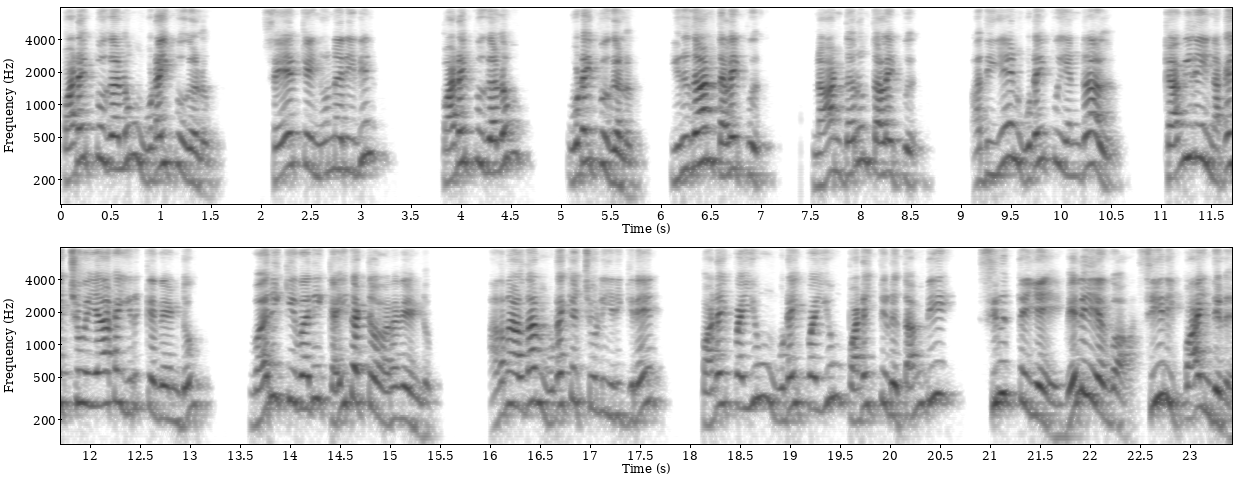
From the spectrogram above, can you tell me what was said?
படைப்புகளும் உடைப்புகளும். செயற்கை நுண்ணறிவின் படைப்புகளும் உடைப்புகளும். இதுதான் தலைப்பு. நான் தரும் தலைப்பு. அது ஏன் உடைப்பு என்றால் கவிதை நகைச்சுவையாக இருக்க வேண்டும். வரிக்கு வரி கைதட்டல் வர வேண்டும். அதனால்தான் உடைக்கச் சொல்லி இருக்கிறேன். படைப்பையும் உடைப்பையும் படைத்திடு தம்பி. சிறுத்தையே வெளியே வா சீறி பாய்ந்திடு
